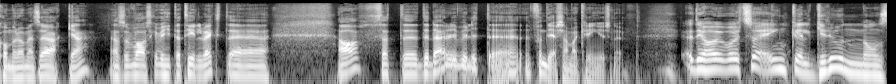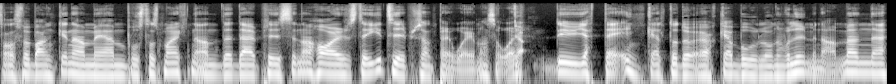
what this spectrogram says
Kommer de ens öka? Alltså var ska vi hitta tillväxt? Eh, ja, så att eh, det där är vi lite fundersamma kring just nu. Det har ju varit så enkel grund någonstans för bankerna med en bostadsmarknad där priserna har stigit 10% per år i massa år. Ja. Det är ju jätteenkelt att då öka bolånevolymerna. Men eh,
